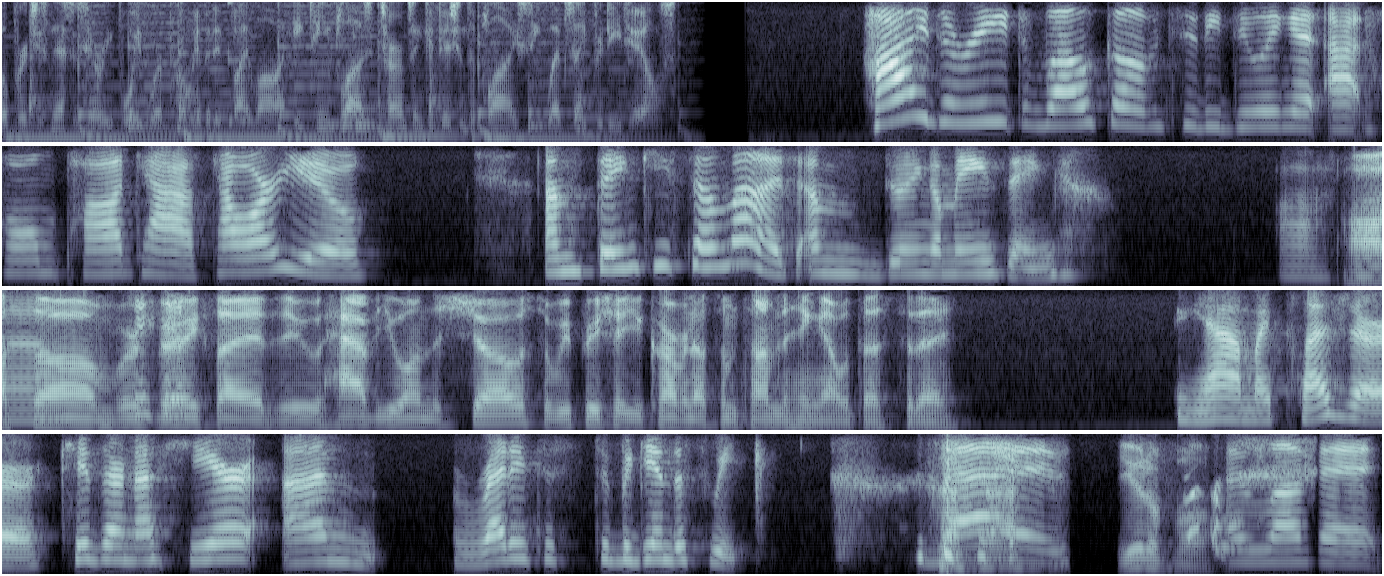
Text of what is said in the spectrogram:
No purchase necessary. Void where prohibited by law. 18 plus terms and conditions apply. See website for details. Hi, Dorit. Welcome to the Doing It at Home podcast. How are you? Um, thank you so much. I'm doing amazing. Awesome. Awesome. We're very excited to have you on the show. So we appreciate you carving out some time to hang out with us today. Yeah, my pleasure. Kids are not here. I'm ready to to begin this week. Yes, Beautiful. I love it.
